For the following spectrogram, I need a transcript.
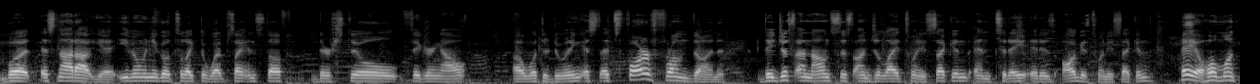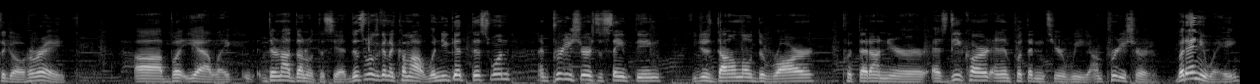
but it's not out yet. Even when you go to like the website and stuff, they're still figuring out uh, what they're doing. It's, it's far from done. They just announced this on July 22nd, and today it is August 22nd. Hey, a whole month ago, hooray! Uh, but yeah, like, they're not done with this yet. This one's gonna come out. When you get this one, I'm pretty sure it's the same thing. You just download the RAR, put that on your SD card, and then put that into your Wii. I'm pretty sure. But anyway,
